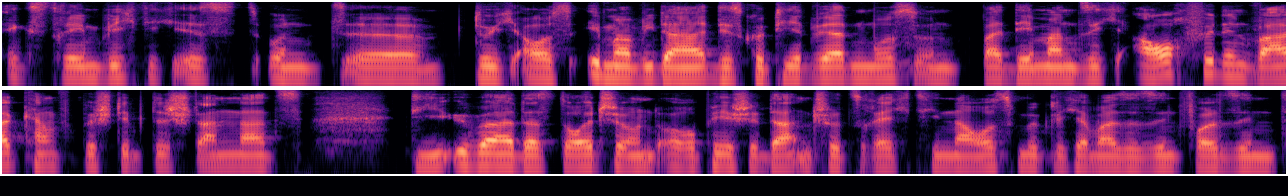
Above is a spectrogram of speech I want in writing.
extrem wichtig ist und äh, durchaus immer wieder diskutiert werden muss und bei dem man sich auch für den Wahlkampf bestimmte Standards, die über das deutsche und europäische Datenschutzrecht hinaus möglicherweise sinnvoll sind,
